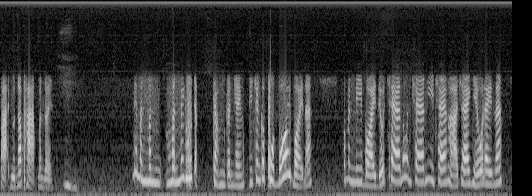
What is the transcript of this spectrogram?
ไปปะอยู่หน้าผากมันเลยอืมเนี่ยมันมันมันไม่รู้จักจำกันไงดิฉันก็พูดบ่อยๆนะเพราะมันมีบ่อยเดี๋ยวแชร์โน่นแชร์นี่แชร์หาแชร์เหวอะไรนะเอ่อ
